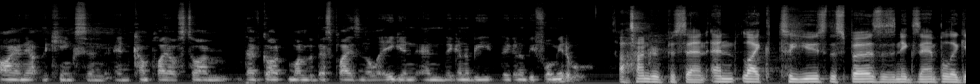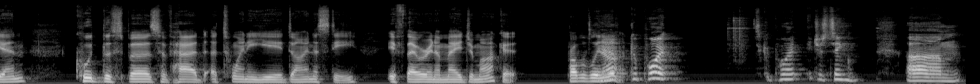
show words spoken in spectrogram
iron out the kinks and, and come playoffs time, they've got one of the best players in the league and, and they're going to be they're going to be formidable. A hundred percent. And like to use the Spurs as an example again, could the Spurs have had a 20 year dynasty if they were in a major market? Probably Yeah, not. good point. It's a good point. Interesting. Um,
